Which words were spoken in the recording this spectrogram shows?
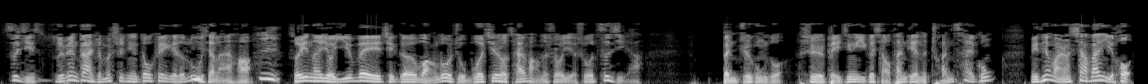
自己随便干什么事情都可以给它录下来哈。嗯，所以呢，有一位这个网络主播接受采访的时候也说自己啊，本职工作是北京一个小饭店的传菜工，每天晚上下班以后，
